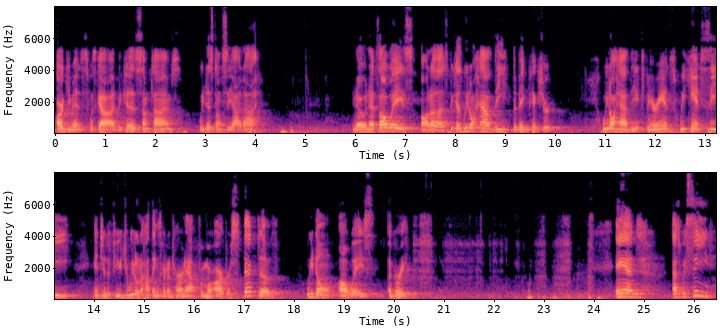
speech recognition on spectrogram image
arguments with God because sometimes we just don't see eye to eye. You know, and that's always on us because we don't have the, the big picture. We don't have the experience. We can't see into the future. We don't know how things are going to turn out. From our perspective, we don't always agree. And as we see,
